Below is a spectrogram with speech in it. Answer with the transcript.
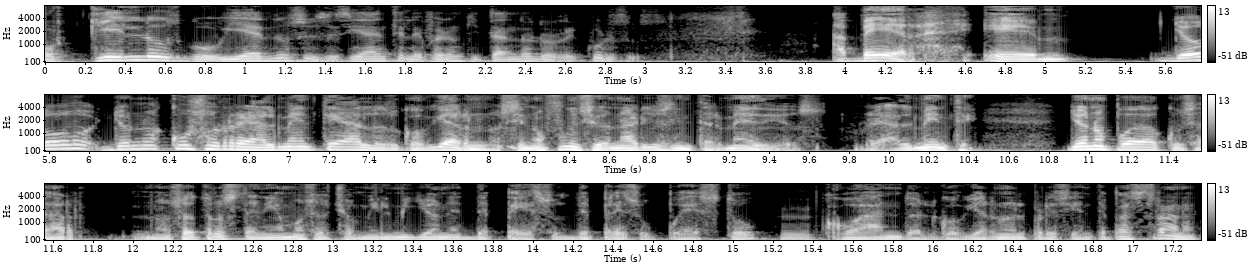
¿Por qué los gobiernos sucesivamente le fueron quitando los recursos? A ver, eh, yo, yo no acuso realmente a los gobiernos, sino funcionarios intermedios, realmente. Yo no puedo acusar, nosotros teníamos 8 mil millones de pesos de presupuesto cuando el gobierno del presidente Pastrana,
